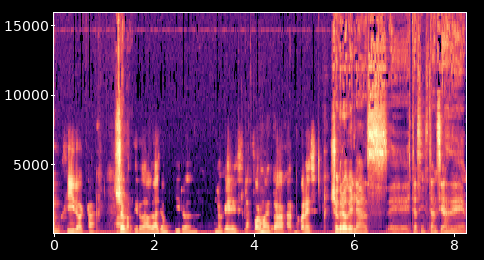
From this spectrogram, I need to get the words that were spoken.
un giro acá. a partir de ahora haya un giro en, lo que es la forma de trabajar, me parece. Yo creo que las eh, estas instancias de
